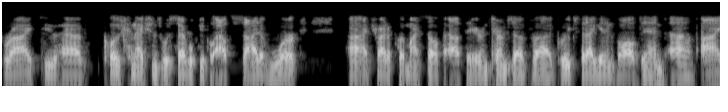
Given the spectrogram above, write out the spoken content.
try to have close connections with several people outside of work. Uh, I try to put myself out there in terms of uh, groups that I get involved in. Um, I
